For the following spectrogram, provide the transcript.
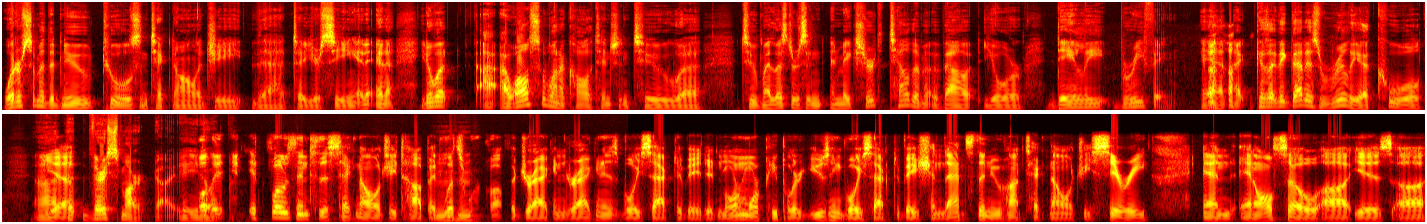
What are some of the new tools and technology that uh, you're seeing? And, and you know what? I, I also want to call attention to uh, to my listeners and, and make sure to tell them about your daily briefing, and because I, I, think that is really a cool. Uh, yeah, very smart. Uh, well, it, it, flows into this technology topic. Mm-hmm. Let's work off of Dragon. Dragon is voice activated. More and more people are using voice activation. That's the new hot technology. Siri, and and also uh, is uh,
